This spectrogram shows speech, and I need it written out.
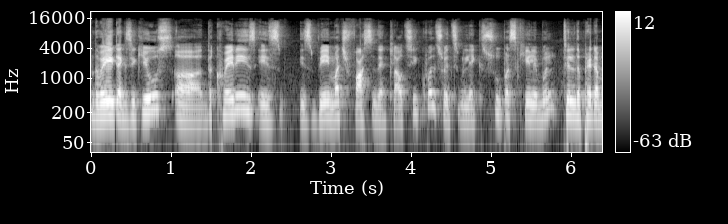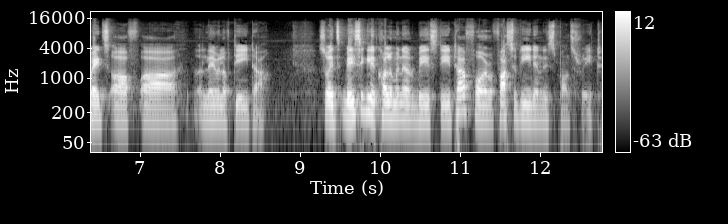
the way it executes uh, the queries is is way much faster than cloud sql so it's like super scalable till the petabytes of uh, level of data so it's basically a columnar based data for faster read and response rate.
